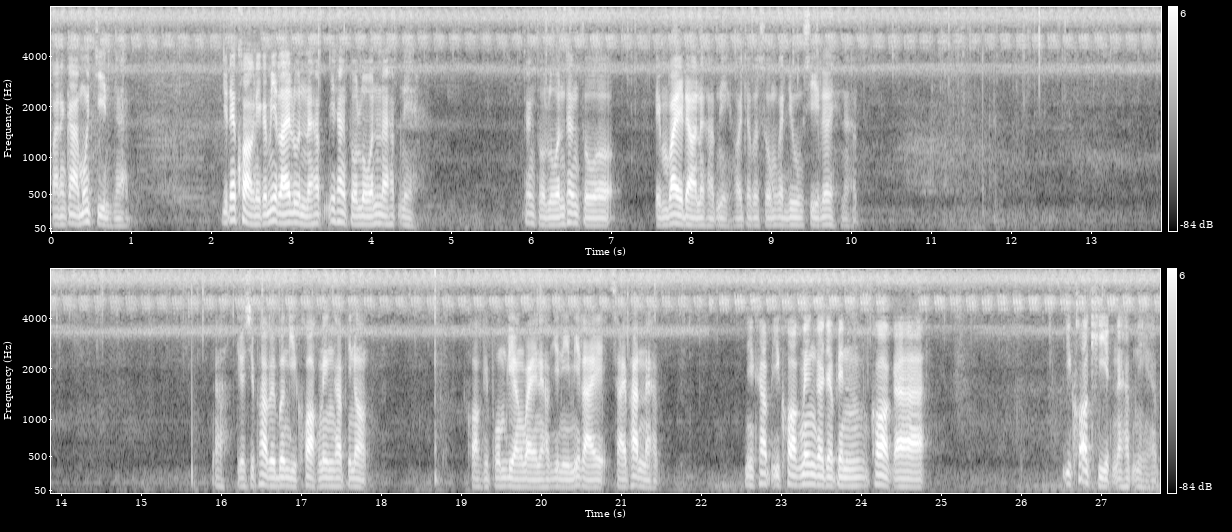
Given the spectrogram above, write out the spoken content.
ปาตังกาโมจีนนะครับอยู่ในขอกนี่ก็มีหลายรุ่นนะครับมีทั้งตัวโล้นนะครับเนี่ยทั้งตัวโล้นทั้งตัวเต็มใบดาวนะครับ นี่เขาจะผสมกันยูงสีเลยนะครับเดี๋ยวสิพาไปเบิ่งอีกคอกหนึ่งครับพี่น้อง คอกที่ผมเลี้ยงไว้นะครับอยู่นี่มีหลายสายพันธุ์นะครับ นี่ครับอีกคอกหนึงก็จะเป็นคอกอ่าอีกข้อขีดนะครับนี่ครับ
